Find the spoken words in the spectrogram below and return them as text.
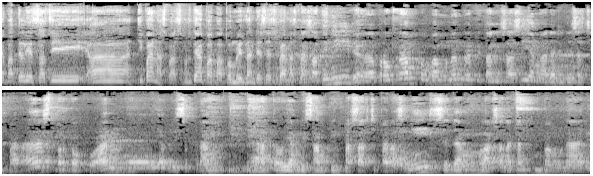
revitalisasi uh, Cipanas Pak seperti apa Pak pemerintahan desa Cipanas Pak? Nah saat ini ya. program pembangunan revitalisasi yang ada di desa Cipanas pertokoan uh, yang di seberang uh, atau yang di samping pasar Cipanas ini sedang melaksanakan pembangunan.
